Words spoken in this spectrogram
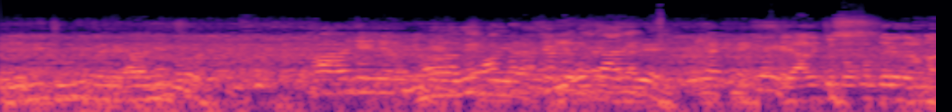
এই আরেকটু বকর দেখে দাও না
